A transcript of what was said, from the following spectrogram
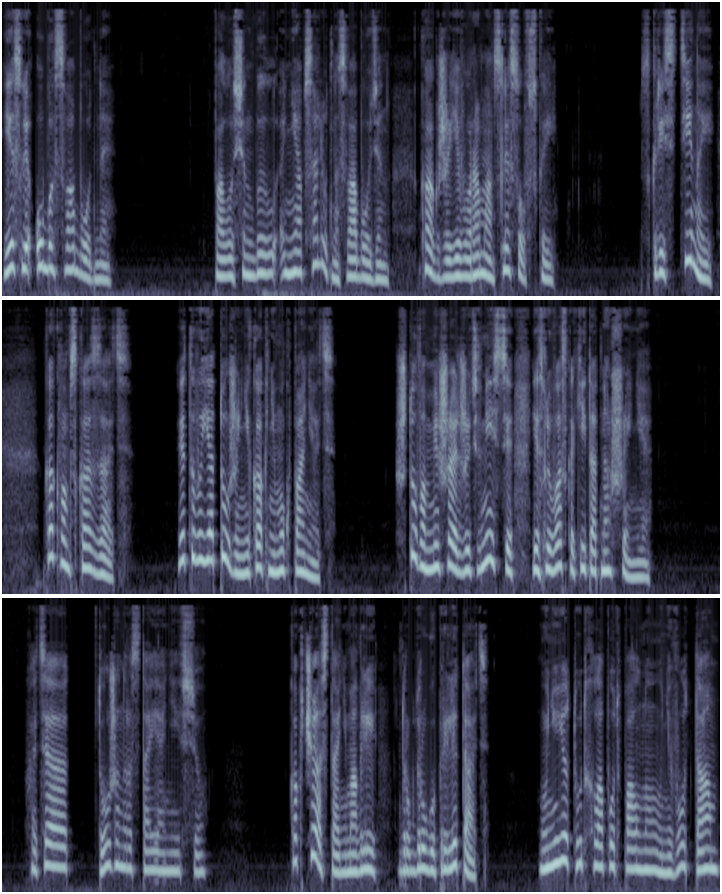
если оба свободны? Полосин был не абсолютно свободен. Как же его роман с Лесовской? С Кристиной, как вам сказать? Этого я тоже никак не мог понять. Что вам мешает жить вместе, если у вас какие-то отношения? Хотя тоже на расстоянии все. Как часто они могли друг другу прилетать? У нее тут хлопот полно, у него там,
